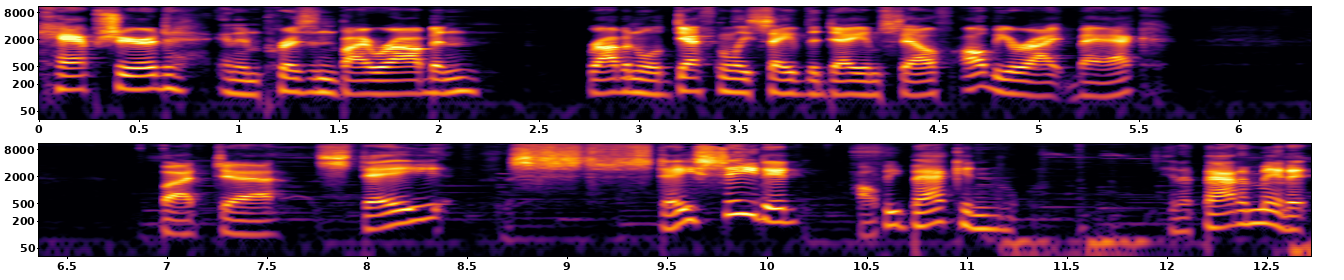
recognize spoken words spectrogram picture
captured and imprisoned by Robin. Robin will definitely save the day himself. I'll be right back. But uh, stay stay seated. I'll be back in in about a minute.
